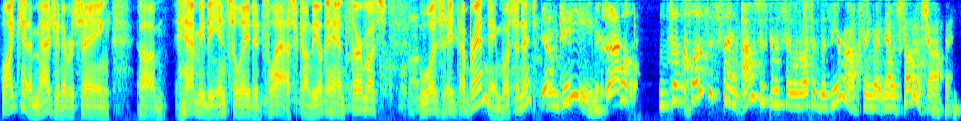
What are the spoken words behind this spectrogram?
Well, I can't imagine ever saying, um, "Hand me the insulated flask." On the other hand, thermos was a, a brand name, wasn't it? Yeah, Indeed. exactly. Well, the closest thing I was just going to say when Ross said the Xeroxing right now is photoshopping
